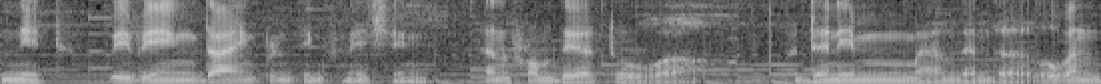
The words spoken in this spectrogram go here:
knit, weaving, dyeing, printing, finishing. And from there to uh, denim and then the woven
